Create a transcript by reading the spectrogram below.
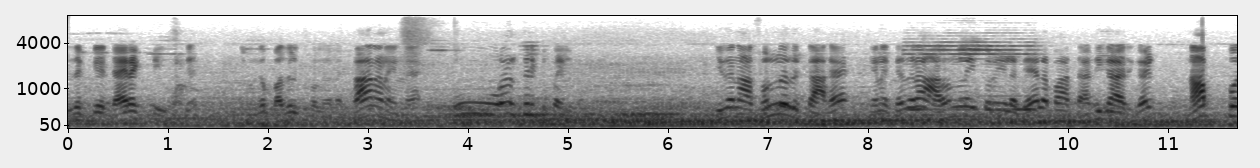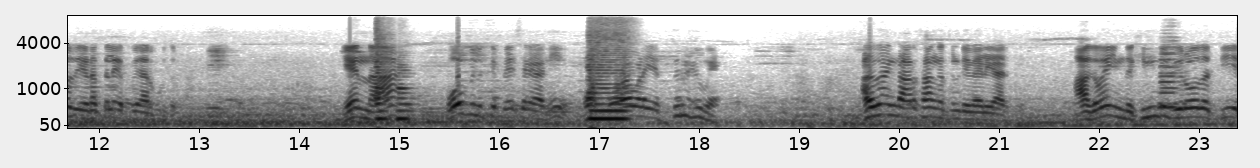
இதுக்கு டைரக்டிவ்ஸ்க்கு இவங்க பதில் சொல்லலை. காரணம் என்ன? பூரா திருப்பி பயிலுங்க. இதை நான் சொன்னதுக்காக எனக்கு எதிராக அறநிலைத்துறையில் வேலை பார்த்த அதிகாரிகள் நாற்பது இடத்துல எஃப்ஐஆர் கொடுத்துருக்காங்க. ஏன்னா கோவிலுக்கு பேசுறியா நீ? திருகுவேன். அதுதான் இந்த அரசாங்கத்தினுடைய வேலையா இருக்கு. ஆகவே இந்த ஹிந்து விரோத தீய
